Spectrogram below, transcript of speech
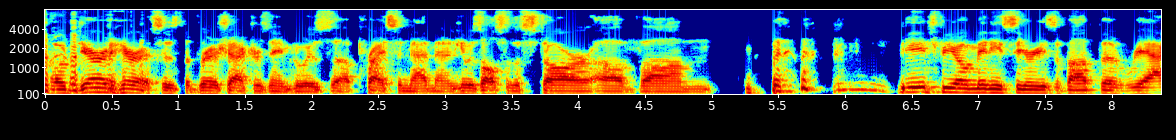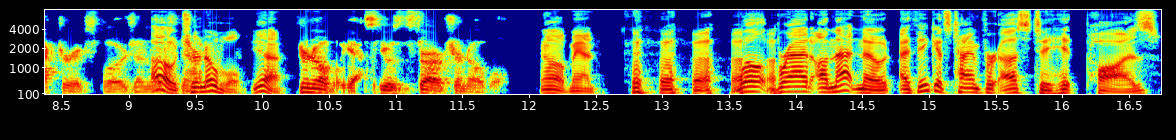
Oh, Jared Harris is the British actor's name, who is uh, Price in Mad Men. He was also the star of um, the HBO miniseries about the reactor explosion. oh, now- Chernobyl, yeah. Chernobyl, yes, he was the star of Chernobyl. Oh man, well, Brad, on that note, I think it's time for us to hit pause.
